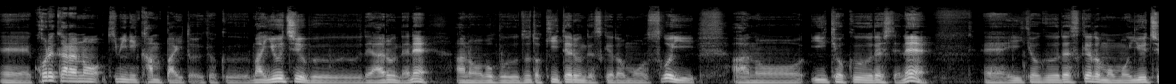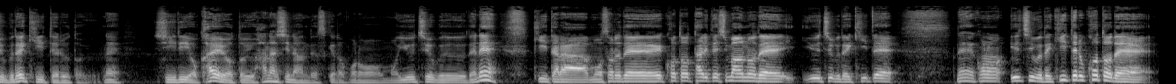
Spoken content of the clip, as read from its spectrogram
えー、これからの君に乾杯という曲、まあ、YouTube であるんでね、あの、僕ずっと聴いてるんですけども、すごい、あの、いい曲でしてね、えー、いい曲ですけども、もう YouTube で聴いてるというね、CD を買えよという話なんですけど、この、もう YouTube でね、聞いたら、もうそれでこと足りてしまうので、YouTube で聞いて、ね、この YouTube で聞いてることで、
